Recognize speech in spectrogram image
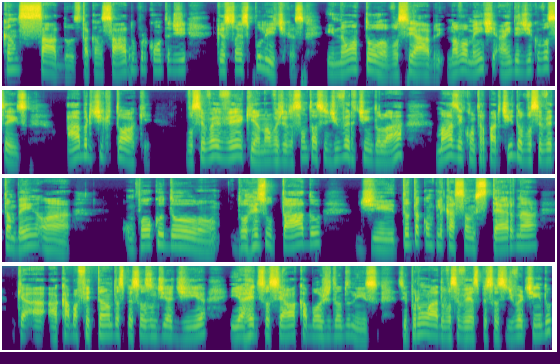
cansado, está cansado por conta de questões políticas. E não à toa, você abre, novamente, ainda digo vocês, abre o TikTok, você vai ver que a nova geração está se divertindo lá, mas em contrapartida você vê também uh, um pouco do, do resultado de tanta complicação externa que a, acaba afetando as pessoas no dia a dia e a rede social acabou ajudando nisso. Se por um lado você vê as pessoas se divertindo,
